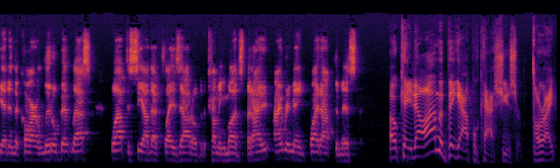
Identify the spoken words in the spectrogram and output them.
get in the car a little bit less. We'll have to see how that plays out over the coming months, but I, I remain quite optimistic. Okay, now I'm a big Apple Cash user, all right?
